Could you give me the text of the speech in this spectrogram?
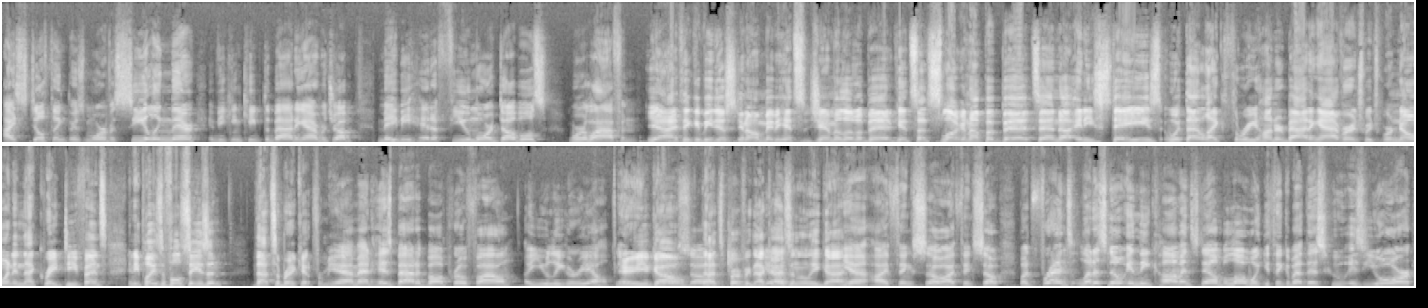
I still think there's more of a ceiling there. If he can keep the batting average up, maybe hit a few more doubles, we're laughing. Yeah, I think if he just you know maybe hits the gym a little bit, gets that slugging up a bit, and uh, and he stays with that like 300 batting average, which we're knowing in that great defense, and he plays a full season, that's a breakout for me. Yeah, man, his batted ball profile, a U League Uriel. There you go. So, that's perfect. That guy's know, an elite guy. Yeah, I think so. I think so. But friends, let us know in the comments down below what you think about this. Who is your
